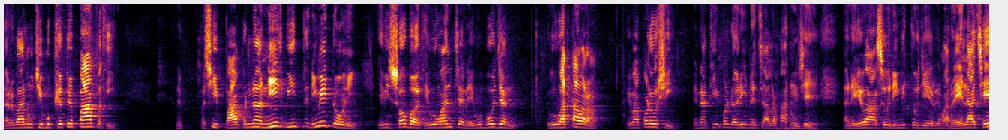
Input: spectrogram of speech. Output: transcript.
ડરવાનું છે મુખ્યત્વે પાપથી. અને પછી પાપના નિમિત્ત નિમિત્તોની. એવી સોબત, એવું વાંચન, એવું ભોજન, એવું વાતાવરણ, એવા પડોશી. એનાથી પણ ડરીને ચાલવાનું છે. અને એવા આંસુ નિમિત્તો જે એમાં રહેલા છે,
